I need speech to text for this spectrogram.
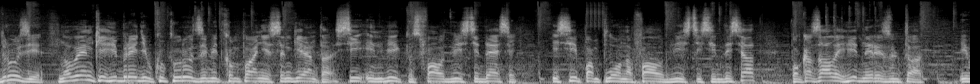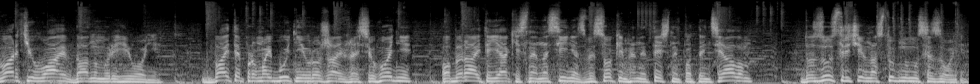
Друзі, новинки гібридів кукурудзи від компанії Syngenta C Invictus FAO 210 і C Pamplona FAO 270 показали гідний результат і варті уваги в даному регіоні. Дбайте про майбутній урожай вже сьогодні. Обирайте якісне насіння з високим генетичним потенціалом. До зустрічі в наступному сезоні.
